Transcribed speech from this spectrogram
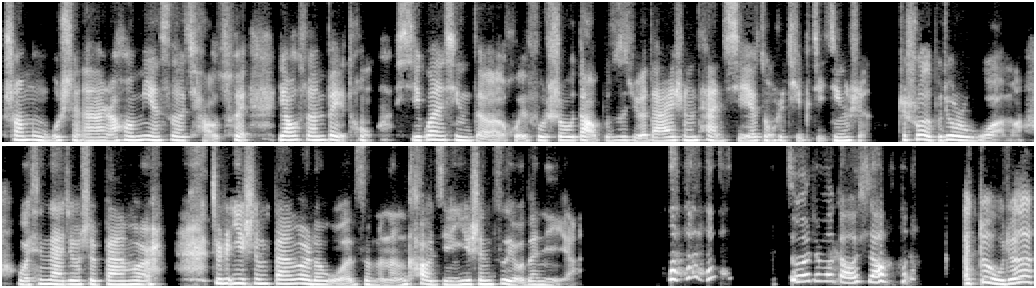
双目无神啊，然后面色憔悴，腰酸背痛，习惯性的回复收到，不自觉的唉声叹气，也总是提不起精神。这说的不就是我吗？我现在就是班味儿，就是一身班味儿的我，怎么能靠近一身自由的你呀？怎么这么搞笑？哎，对，我觉得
